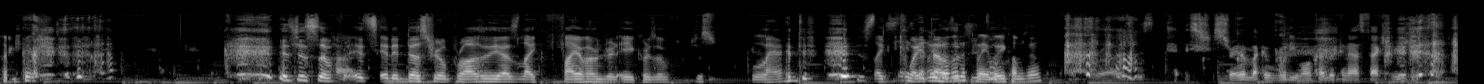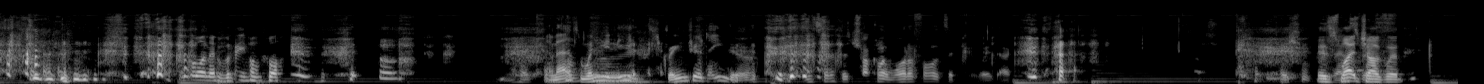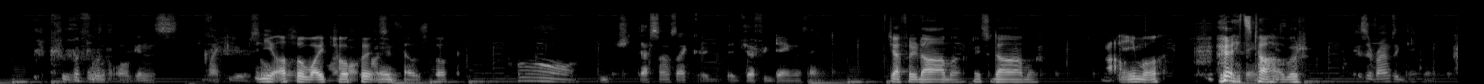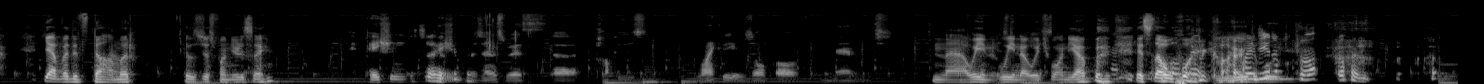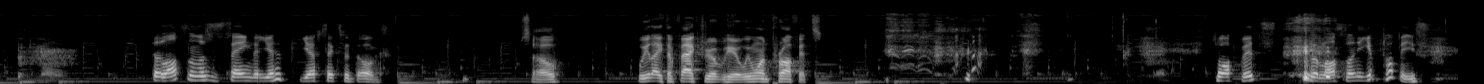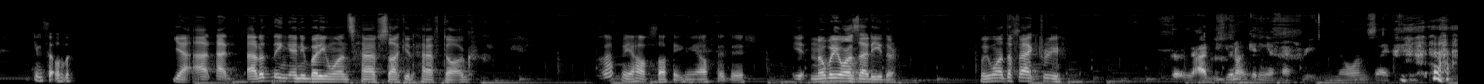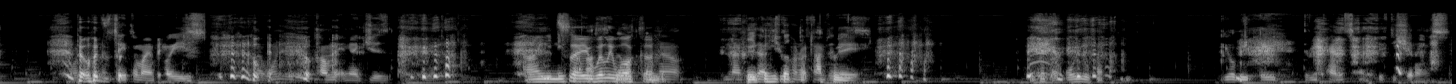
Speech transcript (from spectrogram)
it's just a, it's an industrial process. He has like 500 acres of just land, just like Is that where 20,000 the slavery comes in? Bro, it's, just, it's straight up like a Woody Wonka looking ass factory. On, everybody, come on. And that's when you need stranger danger. Instead of the chocolate waterfall, it's a wait. I, patient it's white chocolate. full of organs. Likely a And you oh, result offer white chocolate and cousin. it's out stock. Oh, that sounds like a, a Jeffrey Dahmer thing. Jeffrey Dahmer. It's Dahmer. Gamer. it's Thank. Dahmer. Because it rhymes with gamer. Yeah, but it's Dahmer. It was just funnier to say. Patient, a- patient presents with uh, puppies. Likely a result of manners. Nah, we we know which one. Yep, it's the one Why card. do you have the last one? No. The last one was saying that you have you have sex with dogs. So, we like the factory over here. We want profits. Profits. The last one you get puppies. You can sell them. Yeah, I, I, I don't think anybody wants half socket, half dog. Give me half socket, me half a dish. Yeah, nobody wants that either. We want the factory. No, I- You're not getting a factory. No one's like. No I one's say to my employees, I want you to come in a jizz. You need Say to ask Willy the Wonka. Watson. Now, now He, do that he 200 times a day. factories. He got the oil factory. You'll be paid three pence and 50 shillings.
